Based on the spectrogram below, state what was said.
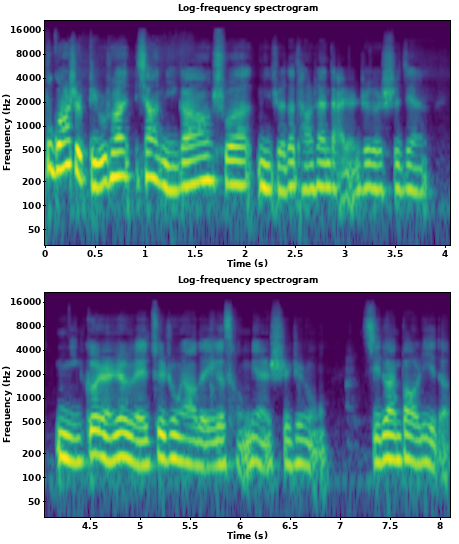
不光是比如说像你刚刚说，你觉得唐山打人这个事件，你个人认为最重要的一个层面是这种极端暴力的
